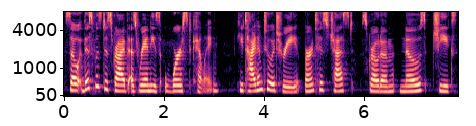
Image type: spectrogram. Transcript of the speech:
So this was described as Randy's worst killing. He tied him to a tree, burnt his chest, scrotum, nose, cheeks,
